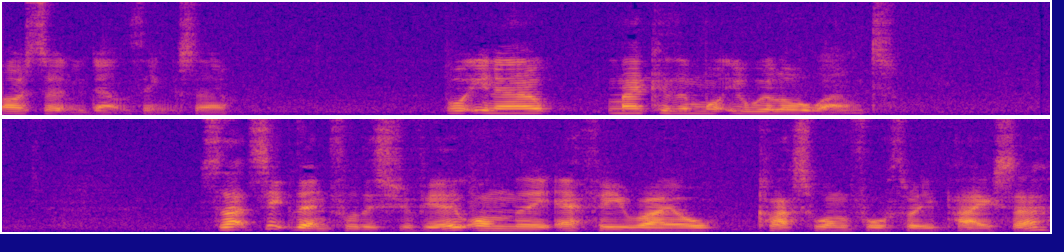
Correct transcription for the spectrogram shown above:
I certainly don't think so. But you know, make of them what you will or won't. So that's it then for this review on the EFE Rail Class 143 Pacer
